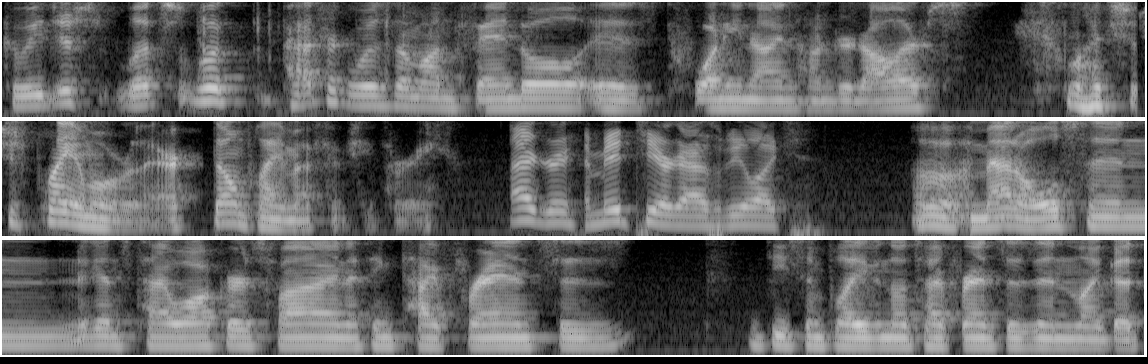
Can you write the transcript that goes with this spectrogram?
Can we just let's look? Patrick Wisdom on FanDuel is twenty nine hundred dollars. let's just play him over there. Don't play him at fifty three. I agree. And mid tier guys, what do you like? Oh, Matt Olson against Ty Walker is fine. I think Ty France is decent play, even though Ty France is in like a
